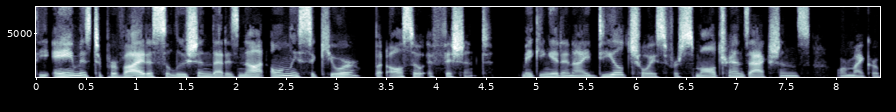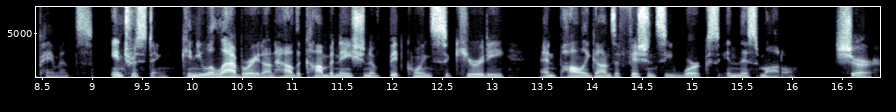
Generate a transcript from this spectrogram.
The aim is to provide a solution that is not only secure, but also efficient, making it an ideal choice for small transactions or micropayments. Interesting. Can you elaborate on how the combination of Bitcoin's security and Polygon's efficiency works in this model? Sure.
